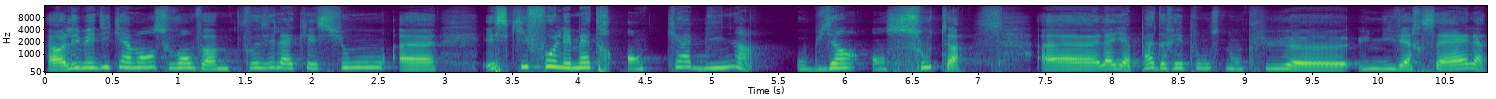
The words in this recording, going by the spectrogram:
Alors les médicaments, souvent on va me poser la question, euh, est-ce qu'il faut les mettre en cabine ou bien en soute? Là, il n'y a pas de réponse non plus universelle.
